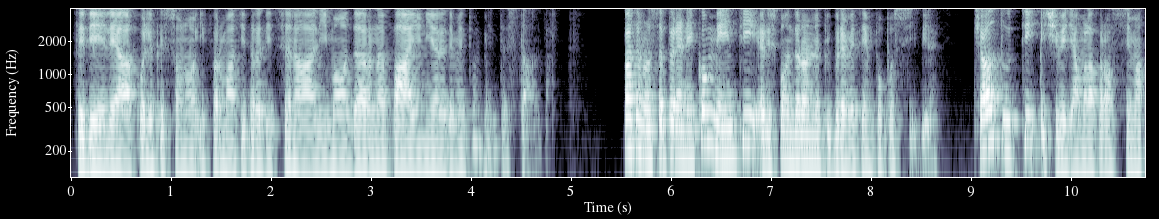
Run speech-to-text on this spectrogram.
fedele a quelli che sono i formati tradizionali, modern, pioneer ed eventualmente standard. Fatemelo sapere nei commenti e risponderò nel più breve tempo possibile. Ciao a tutti e ci vediamo alla prossima!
